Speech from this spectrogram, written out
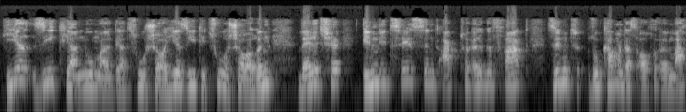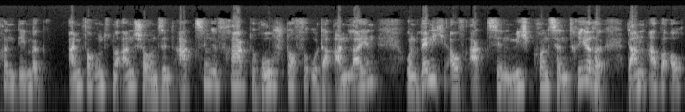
hier sieht ja nun mal der Zuschauer, hier sieht die Zuschauerin, welche Indizes sind aktuell gefragt, sind, so kann man das auch äh, machen, indem wir einfach uns nur anschauen, sind Aktien gefragt, Rohstoffe oder Anleihen? Und wenn ich auf Aktien mich konzentriere, dann aber auch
